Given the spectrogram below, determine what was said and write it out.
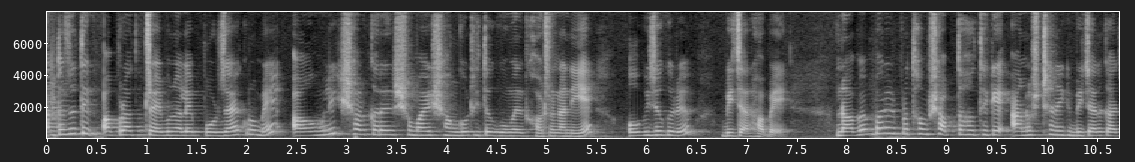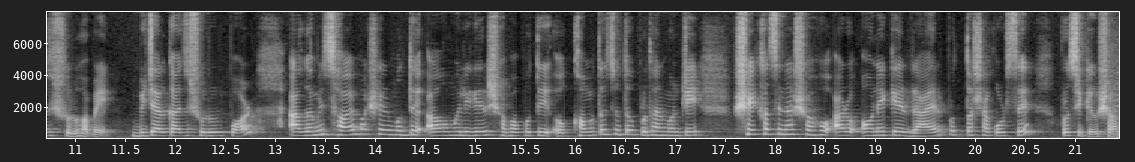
আন্তর্জাতিক অপরাধ ট্রাইব্যুনালে পর্যায়ক্রমে আওয়ামী লীগ সরকারের সময় সংগঠিত গুমের ঘটনা নিয়ে অভিযোগের বিচার হবে। নভেম্বরের প্রথম সপ্তাহ থেকে আনুষ্ঠানিক বিচার কাজ শুরু হবে। বিচার কাজ শুরুর পর আগামী ছয় মাসের মধ্যে আওয়ামী লীগের সভাপতি ও ক্ষমতাচ্যুত প্রধানমন্ত্রী শেখ হাসিনা সহ আরও অনেকের রায়ের প্রত্যাশা করছে প্রসিকিউশন।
